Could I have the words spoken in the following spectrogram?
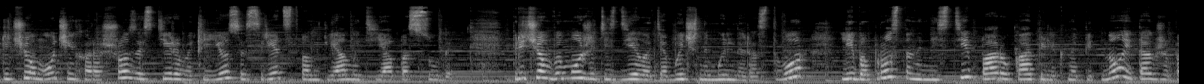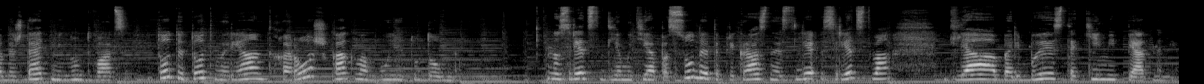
Причем очень хорошо застирывать ее со средством для мытья посуды. Причем вы можете сделать обычный мыльный раствор, либо просто нанести пару капелек на пятно и также подождать минут 20. Тот и тот вариант хорош, как вам будет удобно. Но средство для мытья посуды это прекрасное средство для борьбы с такими пятнами.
